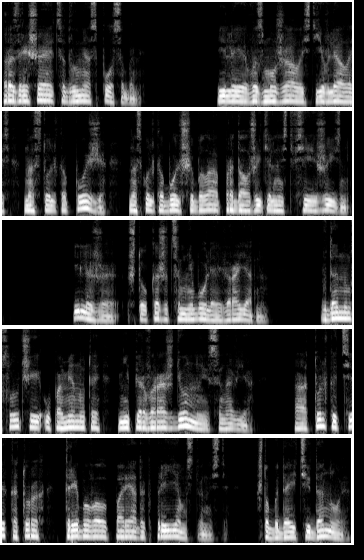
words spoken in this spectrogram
разрешается двумя способами. Или возмужалость являлась настолько позже, насколько больше была продолжительность всей жизни, или же, что кажется мне более вероятным, в данном случае упомянуты не перворожденные сыновья, а только те, которых требовал порядок преемственности, чтобы дойти до Ноя,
